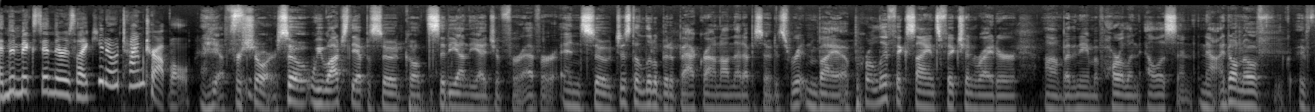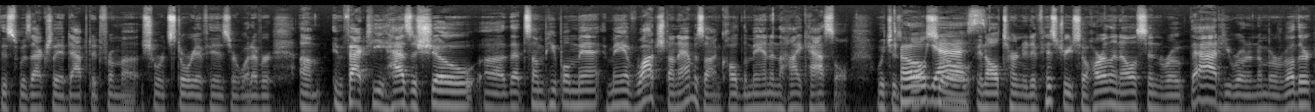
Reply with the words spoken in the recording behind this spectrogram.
And then mixed in there's like, you know, time travel. Yeah, for sure. So we watched the episode called City on the Edge of Forever. And so just a little bit of background on that episode. It's written by a prolific science fiction writer um, by the name of Harlan Ellison. Now, I don't know if, if this was actually adapted from a short story of his or whatever. Um, in fact, he has a show uh, that some people may, may have watched on Amazon called The Man in the High Castle, which is Oh, also yes. an alternative history. So Harlan Ellison wrote that. He wrote a number of other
